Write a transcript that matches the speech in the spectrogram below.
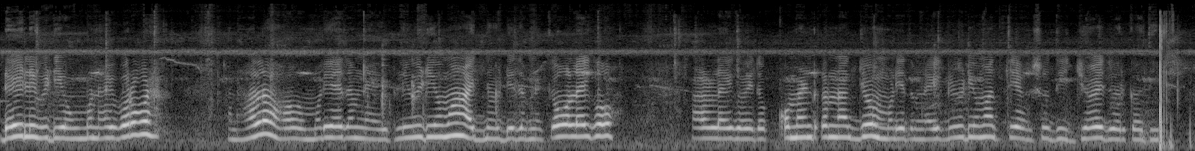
ડેઈલી વીડિયો હું બનાવી, બરાબર? અને હાલો, હવે મળીએ તમને એટલી વિડીયોમાં આજનો વીડિયો તમને કેવો લાગ્યો? સારો લાગ્યો હોય તો કોમેન્ટ કરી નાખજો. મળીએ તમને એક વિડીયોમાં ત્યાં સુધી જય દ્વારકાધીશ.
